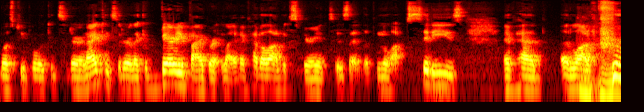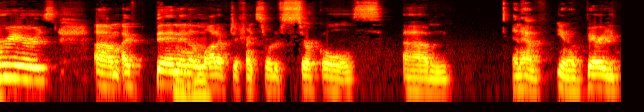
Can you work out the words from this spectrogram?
most people would consider, and I consider like a very vibrant life. I've had a lot of experiences. I lived in a lot of cities. I've had a lot of Mhm. careers. Um, I've been in a Mhm. lot of different sort of circles, um, and have you know very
